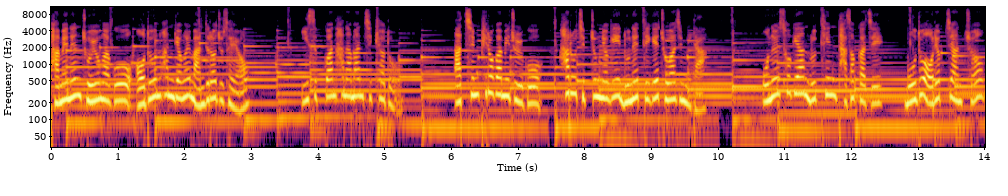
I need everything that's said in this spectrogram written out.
밤에는 조용하고 어두운 환경을 만들어 주세요. 이 습관 하나만 지켜도 아침 피로감이 줄고 하루 집중력이 눈에 띄게 좋아집니다. 오늘 소개한 루틴 5가지 모두 어렵지 않죠?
